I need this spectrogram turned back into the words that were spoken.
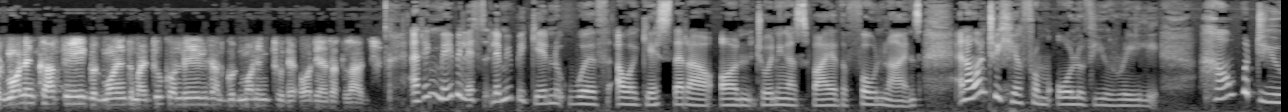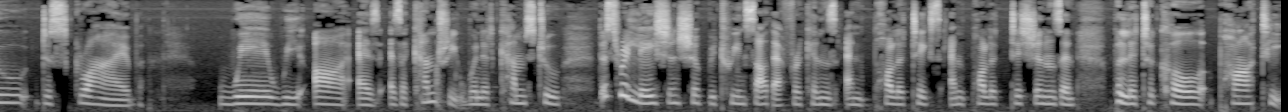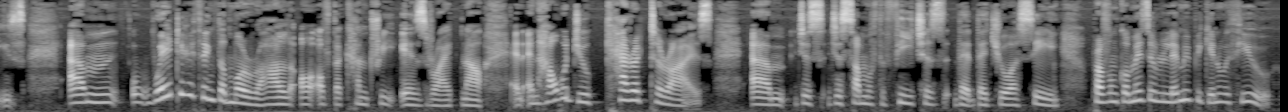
Good morning, Kathy. Good morning to my two colleagues, and good morning to the audience at large. I think maybe let's let me begin with our guests that are on joining us via the phone lines, and I want to hear from all of you. Really, how would you describe? Where we are as, as a country when it comes to this relationship between South Africans and politics and politicians and political parties. Um, where do you think the morale of the country is right now? And, and how would you characterize um, just, just some of the features that, that you are seeing? Prof. Mngomezulu, let me begin with you.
